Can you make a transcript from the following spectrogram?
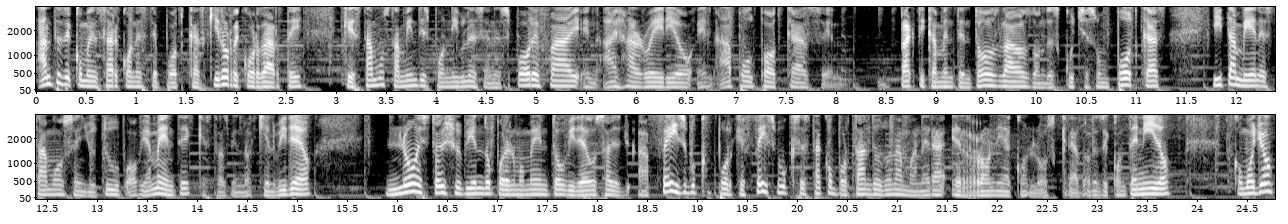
Antes de comenzar con este podcast, quiero recordarte que estamos también disponibles en Spotify, en iHeartRadio, en Apple Podcasts, en prácticamente en todos lados donde escuches un podcast y también estamos en YouTube, obviamente, que estás viendo aquí el video. No estoy subiendo por el momento videos a, Facebook porque Facebook se está comportando de una manera errónea con los creadores de contenido como yo.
